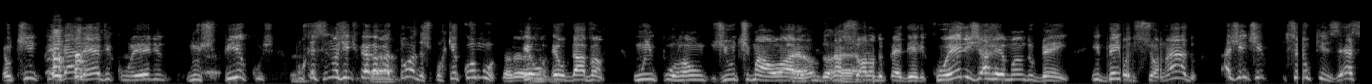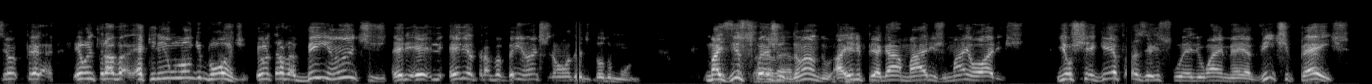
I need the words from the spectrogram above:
Eu tinha que pegar leve com ele nos picos, porque senão a gente pegava é. todas. Porque como eu, eu dava um empurrão de última hora é, na é. sola do pé dele, com ele já remando bem e bem posicionado, a gente, se eu quisesse, eu, pegava, eu entrava, é que nem um longboard. Eu entrava bem antes, ele, ele, ele entrava bem antes na onda de todo mundo. Mas isso foi ajudando a ele pegar mares maiores. E eu cheguei a fazer isso com ele, o Aimeia, 20 pés,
